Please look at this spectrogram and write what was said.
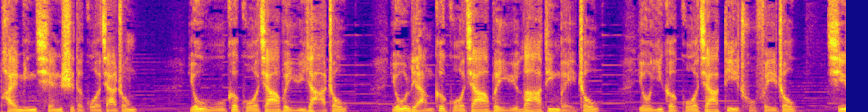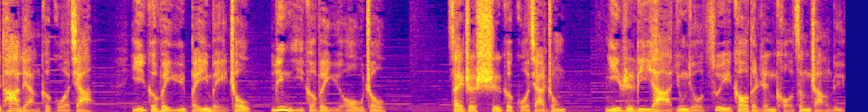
排名前十的国家中，有五个国家位于亚洲，有两个国家位于拉丁美洲，有一个国家地处非洲，其他两个国家，一个位于北美洲，另一个位于欧洲。在这十个国家中，尼日利亚拥有最高的人口增长率，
